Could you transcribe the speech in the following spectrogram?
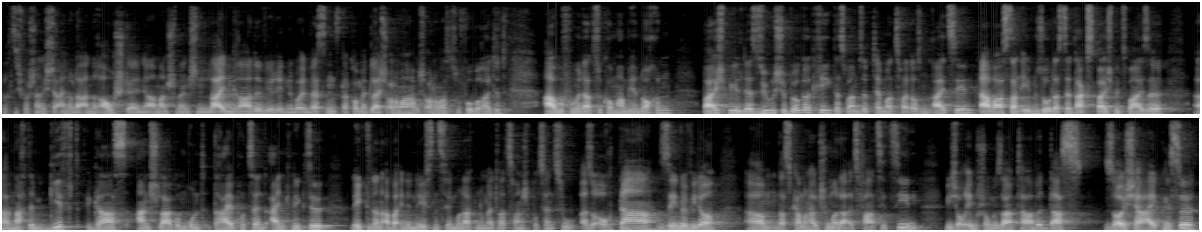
wird sich wahrscheinlich der eine oder andere auch stellen. Ja, manche Menschen leiden gerade, wir reden über Investments, da kommen wir gleich auch nochmal, habe ich auch noch was zu vorbereitet. Aber bevor wir dazu kommen, haben wir hier noch ein Beispiel, der syrische Bürgerkrieg, das war im September 2013. Da war es dann eben so, dass der DAX beispielsweise nach dem Giftgasanschlag um rund 3% einknickte, legte dann aber in den nächsten 10 Monaten um etwa 20% zu. Also auch da sehen wir wieder, ähm, das kann man halt schon mal da als Fazit ziehen, wie ich auch eben schon gesagt habe, dass solche Ereignisse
